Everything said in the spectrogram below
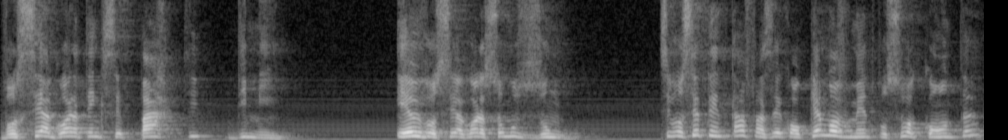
Você agora tem que ser parte de mim. Eu e você agora somos um. Se você tentar fazer qualquer movimento por sua conta,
